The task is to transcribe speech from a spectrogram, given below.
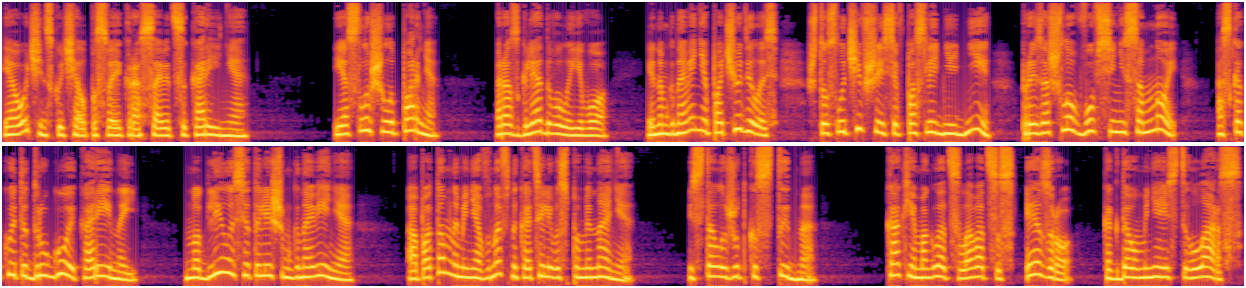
Я очень скучал по своей красавице Карине». Я слушала парня, разглядывала его и на мгновение почудилось, что случившееся в последние дни произошло вовсе не со мной, а с какой-то другой Кариной. Но длилось это лишь мгновение, а потом на меня вновь накатили воспоминания. И стало жутко стыдно. Как я могла целоваться с Эзро, когда у меня есть Ларс,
